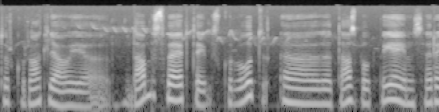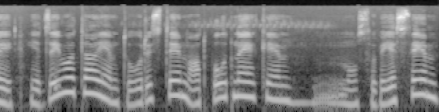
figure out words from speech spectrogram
tur, kur atļauj dabas vērtības, kur būtu, tās būtu pieejamas arī iedzīvotājiem, turistiem, atpūtniekiem, mūsu viesiem,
